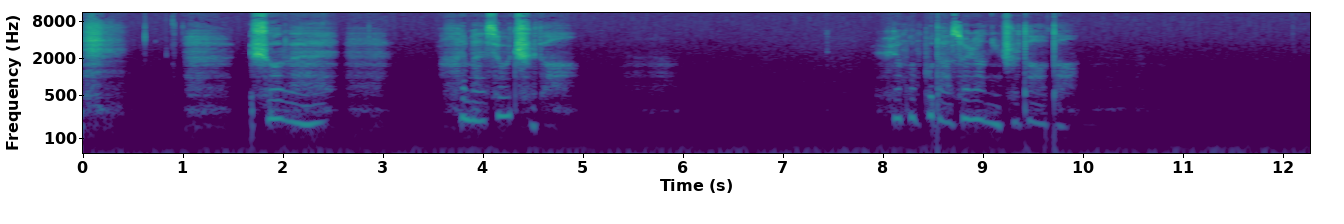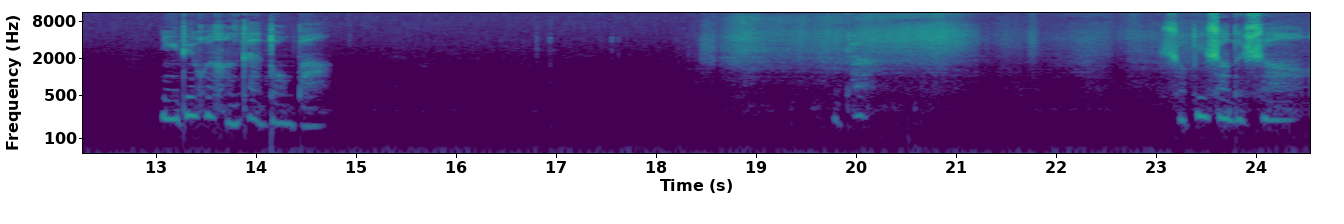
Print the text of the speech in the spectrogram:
说来还蛮羞耻的，原本不打算让你知道的，你一定会很感动吧？你看，手臂上的伤，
